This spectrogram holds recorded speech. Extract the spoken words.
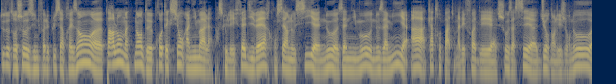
Tout autre chose une fois de plus à présent, euh, parlons maintenant de protection animale, parce que les faits divers concernent aussi euh, nos animaux, nos amis à quatre pattes. On a des fois des euh, choses assez dures dans les journaux.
